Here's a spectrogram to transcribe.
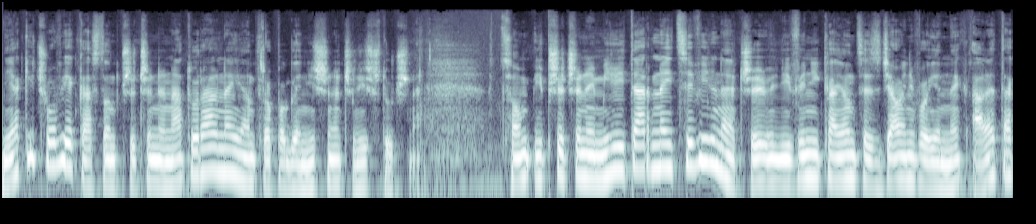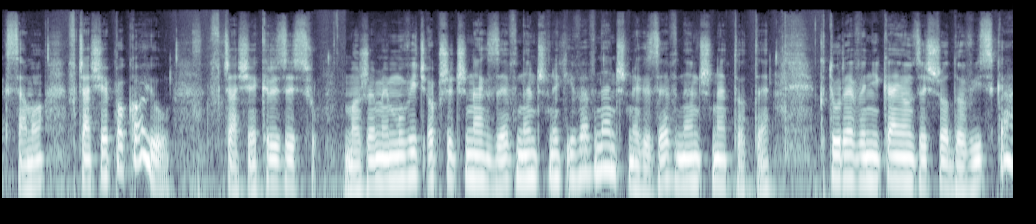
jak i człowieka, stąd przyczyny naturalne i antropogeniczne, czyli sztuczne są i przyczyny militarne i cywilne, czyli wynikające z działań wojennych, ale tak samo w czasie pokoju, w czasie kryzysu. Możemy mówić o przyczynach zewnętrznych i wewnętrznych. Zewnętrzne to te, które wynikają ze środowiska,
